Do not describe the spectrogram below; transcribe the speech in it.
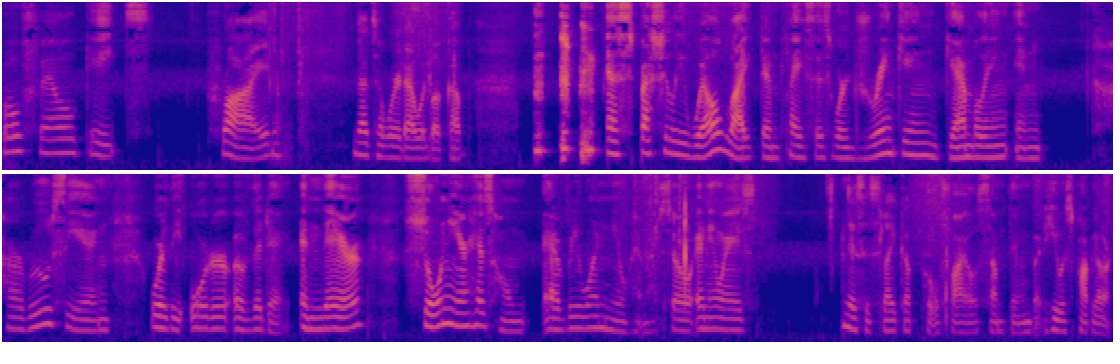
profile gates pride. That's a word I would look up. Especially well liked in places where drinking, gambling, and carousing were the order of the day. And there, so near his home, everyone knew him. So, anyways, this is like a profile something, but he was popular.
